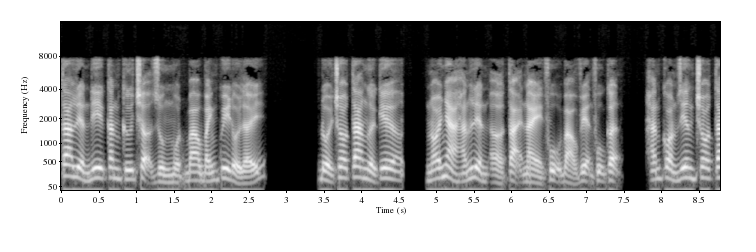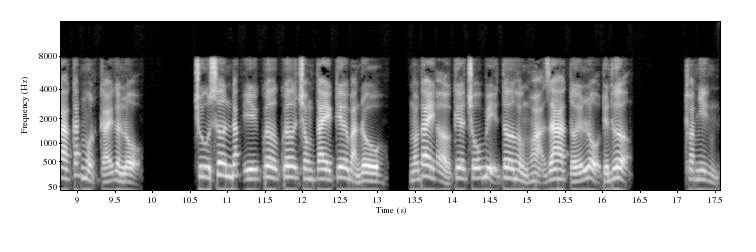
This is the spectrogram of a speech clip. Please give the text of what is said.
ta liền đi căn cứ chợ dùng một bao bánh quy đổi lấy. Đổi cho ta người kia, nói nhà hắn liền ở tại này phụ bảo viện phụ cận, hắn còn riêng cho ta cắt một cái gần lộ. Chu Sơn đắc ý cơ cơ trong tay kia bản đồ, ngón tay ở kia chỗ bị tơ hồng họa ra tới lộ tuyến thượng. Thoạt nhìn,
